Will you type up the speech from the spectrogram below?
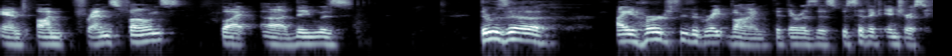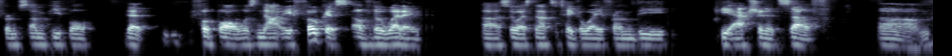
and on friends' phones, but uh, there was there was a I heard through the grapevine that there was a specific interest from some people that football was not a focus of the wedding, uh, so as not to take away from the the action itself. Um,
